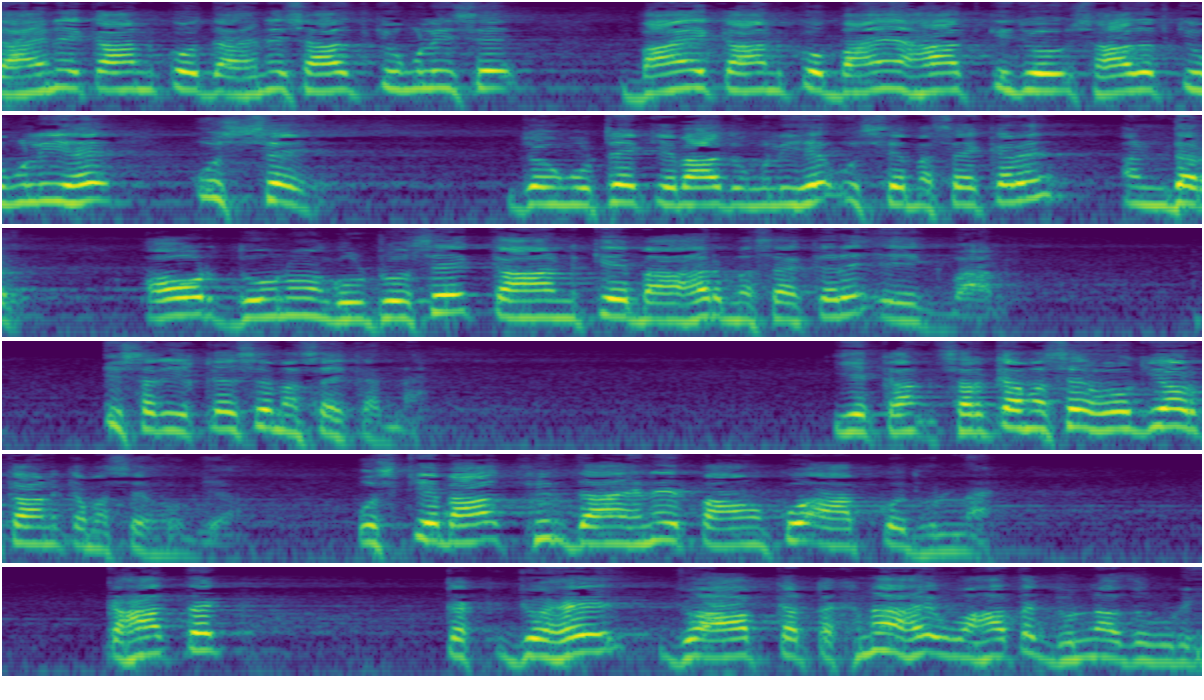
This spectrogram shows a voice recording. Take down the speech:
داہنے کان کو داہنے شہادت کی انگلی سے بائیں کان کو بائیں ہاتھ کی جو شہادت کی انگلی ہے اس سے جو انگوٹھے کے بعد انگلی ہے، اس سے مسح کریں اندر، اور دونوں انگوٹھوں سے کان کے باہر مسح کریں ایک بار۔ اس طریقے سے مسح کرنا یہ سر کا مسح ہو گیا اور کان کا مسح ہو گیا۔ اس کے بعد پھر داہنے پاؤں کو آپ کو دھلنا ہے۔ کہاں تک؟ جو ہے، جو آپ کا ٹکنا ہے، وہاں تک دھلنا ضروری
